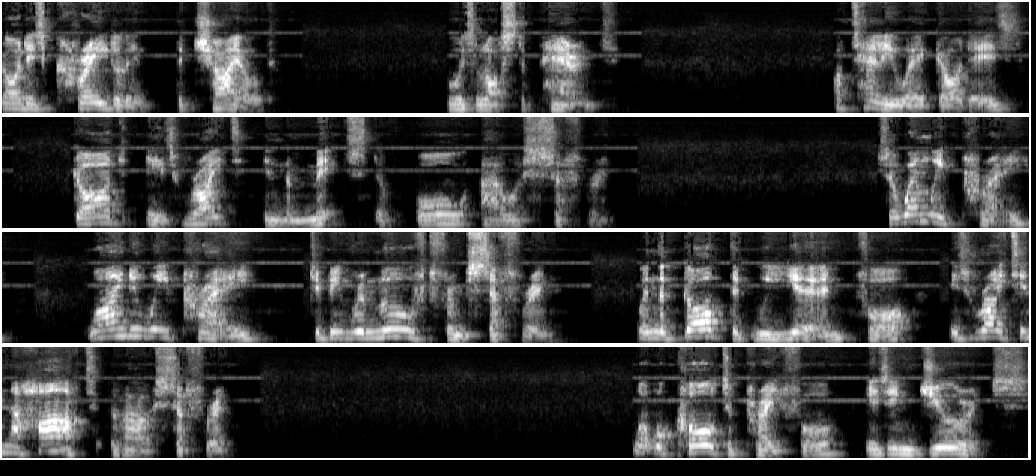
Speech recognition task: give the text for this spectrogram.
God is cradling the child who has lost a parent. I'll tell you where God is. God is right in the midst of all our suffering. So when we pray, why do we pray to be removed from suffering when the God that we yearn for is right in the heart of our suffering? What we're called to pray for is endurance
